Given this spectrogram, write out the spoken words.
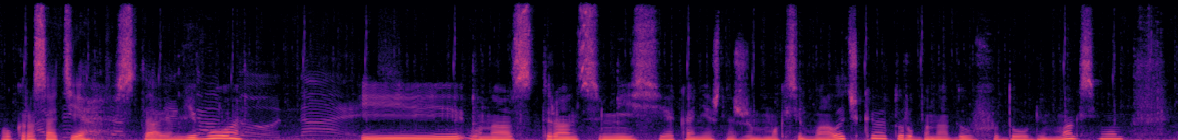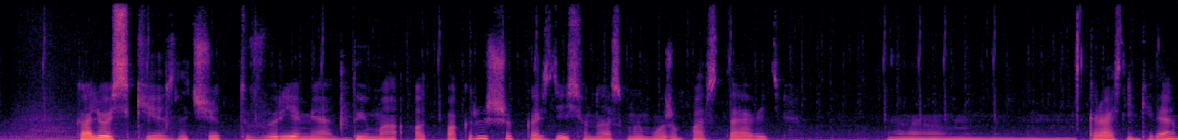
По красоте ставим его. И у нас трансмиссия, конечно же, максималочка. Турбонадув долбим максимум. Колесики, значит, время дыма от покрышек. А здесь у нас мы можем поставить эм, красненький, да?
